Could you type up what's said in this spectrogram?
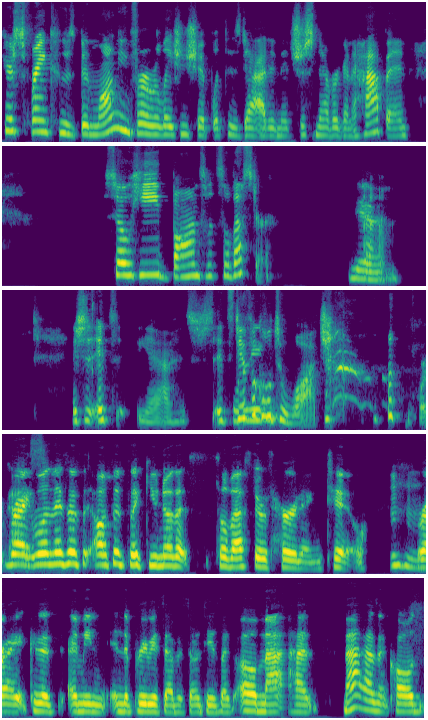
here's frank who's been longing for a relationship with his dad and it's just never going to happen so he bonds with Sylvester. yeah. Um, it's just, it's yeah it's just, it's Well, you- difficult to watch Right. Well, there's also- also it's like you know that Sylvester's hurting too, Mhm. right? Because it's I mean in the previous episodes he's like, oh Matt has Matt hasn't called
